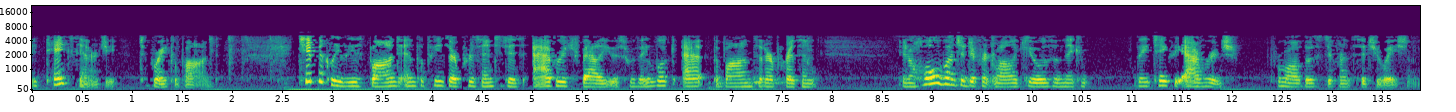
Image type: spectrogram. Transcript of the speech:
It takes energy to break a bond. Typically, these bond enthalpies are presented as average values, where they look at the bonds that are present in a whole bunch of different molecules, and they can they take the average from all those different situations.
